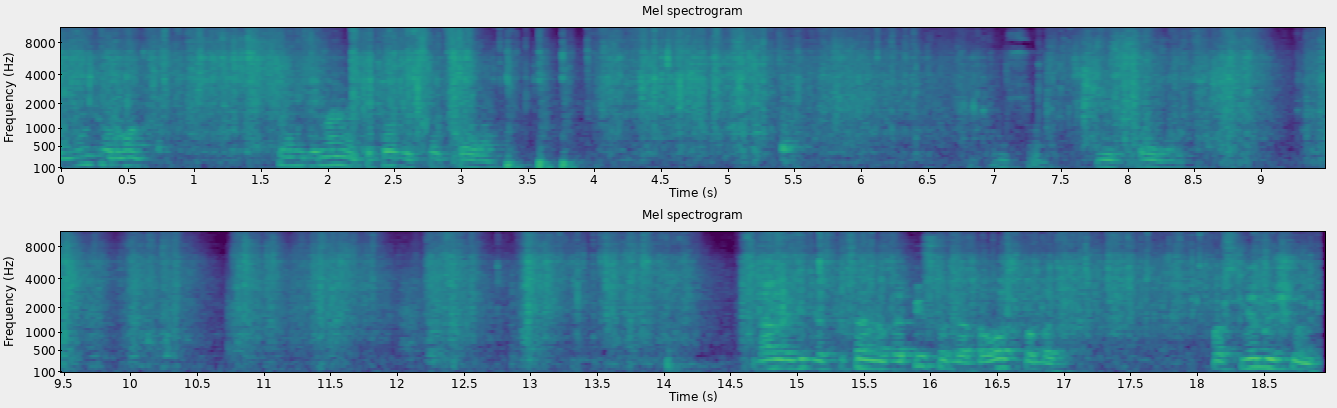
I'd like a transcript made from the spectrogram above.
Бункер вот всем динамики тоже все целое. Ну что, не использовался. Данное видео специально записываю для того, чтобы в последующем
